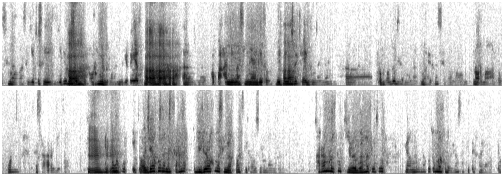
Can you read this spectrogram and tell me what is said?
simulasi gitu sih. Jadi Ha-ha. bentuk orang beneran gitu ya. Hahaha. eh, apa animasinya gitu. Jadi Ha-ha. maksudnya kayak gimana eh, perempuan tuh bisa melahirkan secara normal ataupun sesar gitu. Itu itu aja aku sampai sekarang jujur aku masih nggak kuat sih kalau suruh nonton. Karena menurutku gila banget itu. Yang aku tuh nggak kebayang sakitnya kayak apa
